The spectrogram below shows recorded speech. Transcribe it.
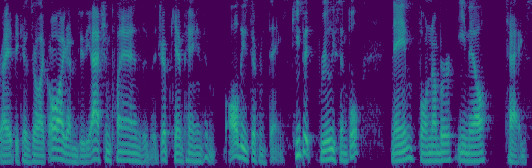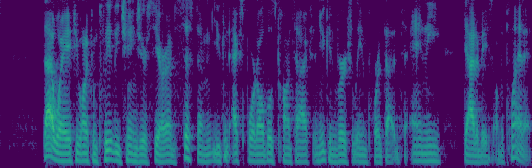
right? Because they're like, oh, I got to do the action plans and the drip campaigns and all these different things. Keep it really simple name, phone number, email, tags. That way, if you want to completely change your CRM system, you can export all those contacts and you can virtually import that into any database on the planet.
